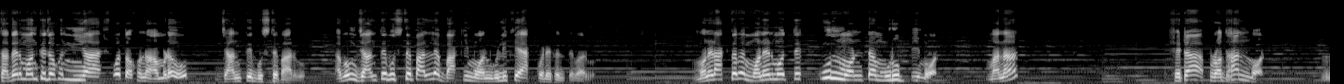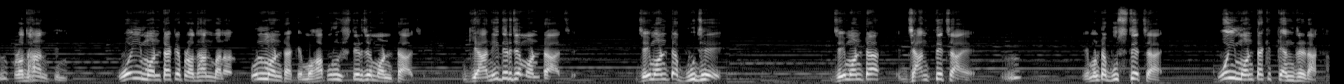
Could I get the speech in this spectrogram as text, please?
তাদের মনকে যখন নিয়ে আসব, তখন আমরাও জানতে বুঝতে পারব এবং জানতে বুঝতে পারলে বাকি মনগুলিকে এক করে ফেলতে পারব। মনে রাখতে হবে, মনের মধ্যে কোন মনটা মুরব্বী মন? মানা, সেটা প্রধান মন প্রধান তিনি। ওই মনটাকে প্রধান বানান। কোন মনটাকে? মহাপুরুষদের যে মনটা আছে, জ্ঞানীদের যে মনটা আছে, যে মনটা বুঝে, যে মনটা জানতে চায় যে মনটা বুঝতে চায়, ওই মনটাকে কেন্দ্রে রাখা।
